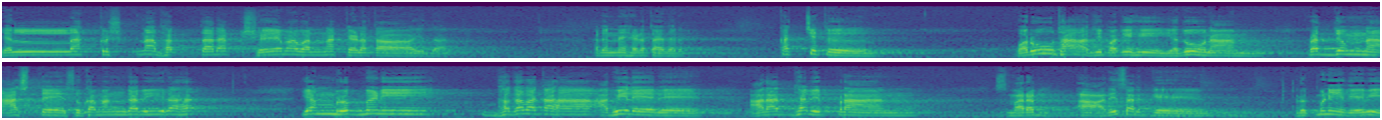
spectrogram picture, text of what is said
ಎಲ್ಲ ಕೃಷ್ಣ ಭಕ್ತರ ಕ್ಷೇಮವನ್ನು ಕೇಳ್ತಾ ಇದ್ದಾರೆ ಅದನ್ನೇ ಹೇಳ್ತಾ ಇದ್ದಾರೆ. ಕಚ್ಚಿತ್ ವರೂಧಾಧಿಪತಿ ಯದೂನಾಂ ಪ್ರದ್ಯುಮ್ನ ಆಸ್ತೆ ಸುಖಮಂಗವೀರ. ಯಂ ರುಕ್ಮಿಣಿ ಭಗವತಃ ಅಭಿಲೇವೆ ಆರಾಧ್ಯ ವಿಪ್ರಾನ್ ಸ್ಮರಂ ಆದಿಸರ್ಗೆ. ರುಕ್ಮಿಣೀ ದೇವಿ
